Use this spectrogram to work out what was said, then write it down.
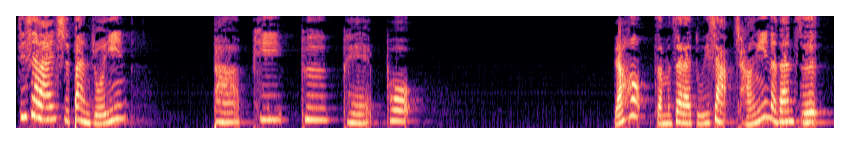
接下来是半浊音，啪皮布贝波。然后咱们再来读一下长音的单词，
